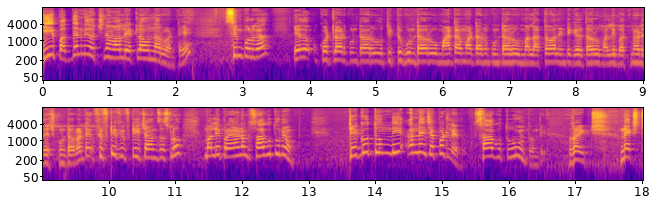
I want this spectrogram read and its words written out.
ఈ పద్దెనిమిది వచ్చిన వాళ్ళు ఎట్లా ఉన్నారు అంటే సింపుల్గా ఏదో కొట్లాడుకుంటారు తిట్టుకుంటారు మాట మాట అనుకుంటారు మళ్ళీ అత్త వాళ్ళ ఇంటికి వెళ్తారు మళ్ళీ బతిమాడు తెచ్చుకుంటారు. అంటే ఫిఫ్టీ ఫిఫ్టీ ఛాన్సెస్లో మళ్ళీ ప్రయాణం సాగుతూనే ఉంటుంది. తెగుతుంది అని నేను చెప్పట్లేదు. సాగుతూ ఉంటుంది. రైట్ నెక్స్ట్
